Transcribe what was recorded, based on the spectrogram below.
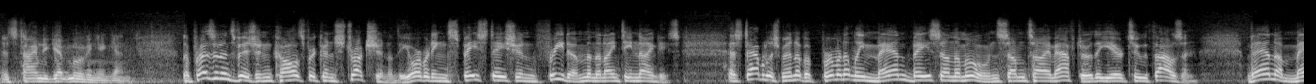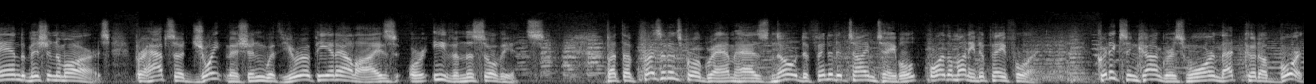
It's time to get moving again. The president's vision calls for construction of the orbiting space station Freedom in the 1990s, establishment of a permanently manned base on the moon sometime after the year 2000, then a manned mission to Mars, perhaps a joint mission with European allies or even the Soviets. But the president's program has no definitive timetable or the money to pay for it. Critics in Congress warn that could abort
